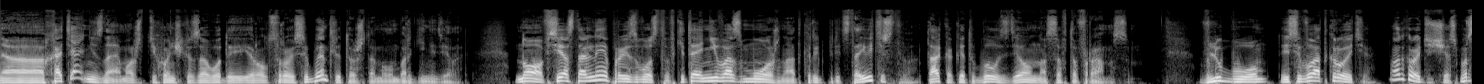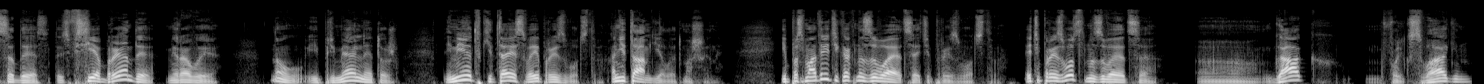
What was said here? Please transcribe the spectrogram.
А, хотя, не знаю, может, тихонечко заводы и Rolls-Royce и Bentley тоже там и Lamborghini делают. Но все остальные производства в Китае невозможно открыть представительство, так как это было сделано с автофрамосом в любом, если вы откроете, ну, откройте сейчас Mercedes, то есть все бренды мировые, ну, и премиальные тоже, имеют в Китае свои производства. Они там делают машины. И посмотрите, как называются эти производства. Эти производства называются э, GAG, Volkswagen,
